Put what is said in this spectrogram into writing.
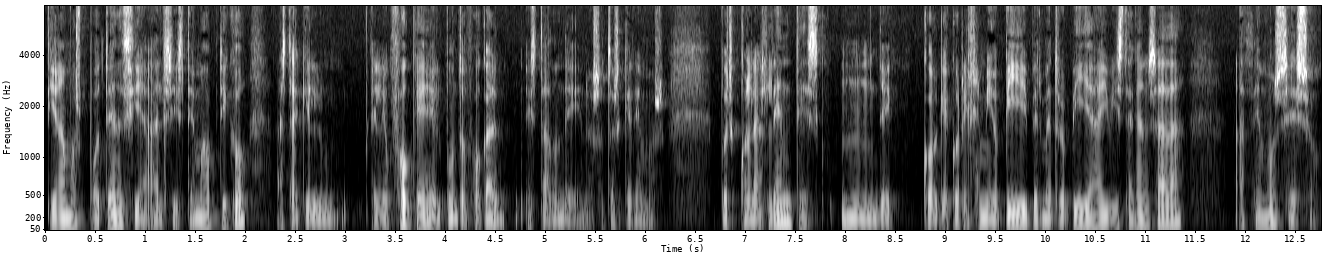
digamos, potencia al sistema óptico hasta que el enfoque, el punto focal, está donde nosotros queremos. Pues con las lentes mm, de, que corrige miopía, hipermetropía y vista cansada, hacemos eso.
